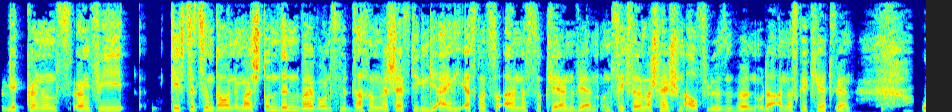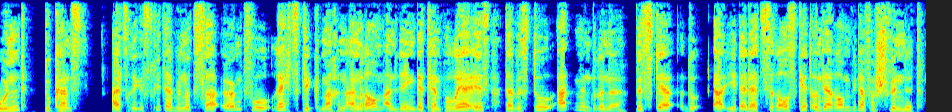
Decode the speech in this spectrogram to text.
Wir können uns irgendwie, die Sitzung dauern immer Stunden, weil wir uns mit Sachen beschäftigen, die eigentlich erstmal zu anders zu klären wären und sich dann wahrscheinlich schon auflösen würden oder anders geklärt werden. Und du kannst als registrierter Benutzer irgendwo Rechtsklick machen, einen Raum anlegen, der temporär ist, da bist du Admin drinne, bis der, du, der letzte rausgeht und der Raum wieder verschwindet.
